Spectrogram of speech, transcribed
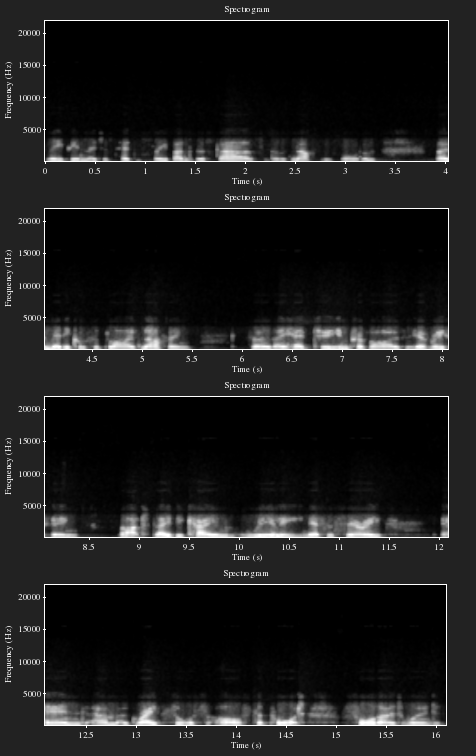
sleep in. They just had to sleep under the stars. So there was nothing for them, no medical supplies, nothing. So they had to improvise everything but they became really necessary and um, a great source of support for those wounded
